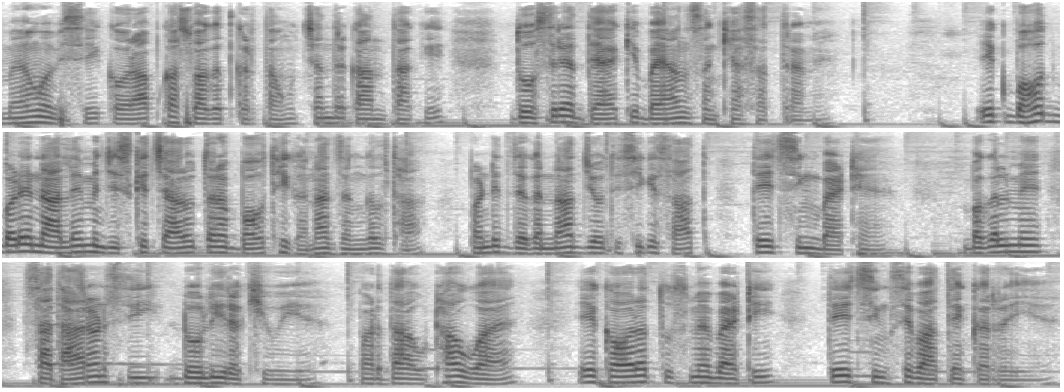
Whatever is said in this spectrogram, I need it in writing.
मैं हूँ अभिषेक और आपका स्वागत करता हूँ चंद्रकांता के दूसरे अध्याय के बयान संख्या सत्रह में। एक बहुत बड़े नाले में जिसके चारों तरफ़ बहुत ही घना जंगल था, पंडित जगन्नाथ ज्योतिषी के साथ तेज सिंह बैठे हैं। बगल में साधारण सी डोली रखी हुई है, पर्दा उठा हुआ है, एक औरत उसमें बैठी तेज सिंह से बातें कर रही है।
